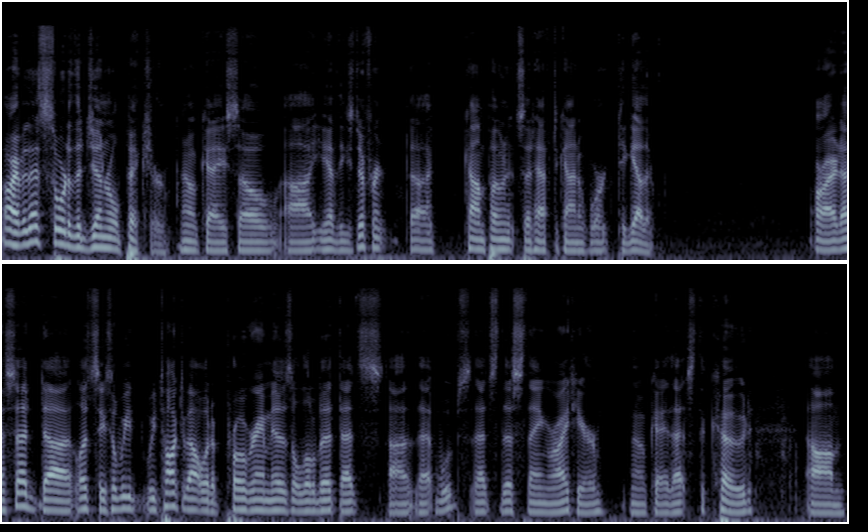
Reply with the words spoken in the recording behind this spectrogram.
All right, but that's sort of the general picture. Okay, so uh, you have these different uh, components that have to kind of work together. All right, I said, uh, let's see, so we, we talked about what a program is a little bit. That's, uh, that, whoops, that's this thing right here. Okay, that's the code. Um,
